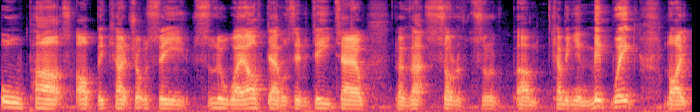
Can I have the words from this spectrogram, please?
all parts of the country. Obviously, it's a little way off, devil's in the detail, of that's sort of sort of um, coming in midweek, like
